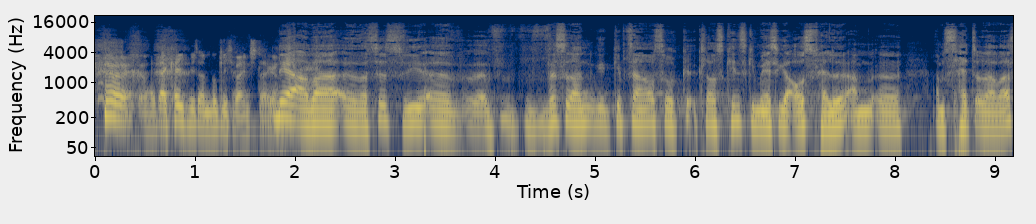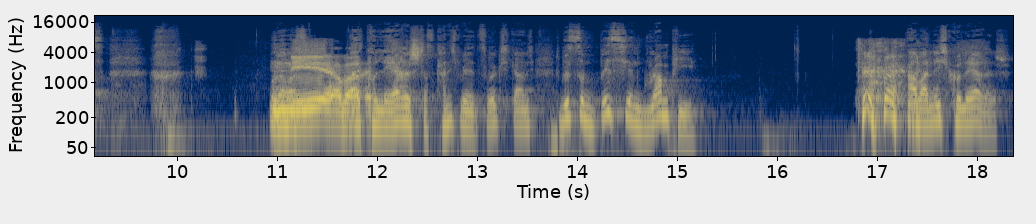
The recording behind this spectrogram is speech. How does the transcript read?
da kann ich mich dann wirklich reinsteigern. Ja, aber äh, was ist, wie, äh, wirst du dann, gibt's dann auch so Klaus Kinski-mäßige Ausfälle am, äh, am Set oder was? Oder nee, was? aber. Weil cholerisch, das kann ich mir jetzt wirklich gar nicht. Du bist so ein bisschen grumpy. aber nicht cholerisch.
